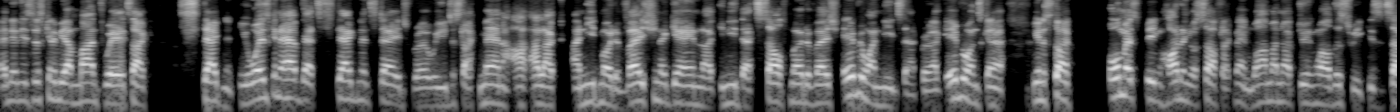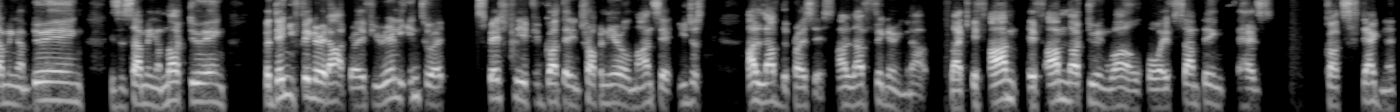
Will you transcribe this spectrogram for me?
and then it's just gonna be a month where it's like stagnant. You're always gonna have that stagnant stage, bro, where you're just like, man, I, I like I need motivation again. Like you need that self motivation. Everyone needs that, bro. Like everyone's gonna you're gonna start almost being hard on yourself. Like, man, why am I not doing well this week? Is it something I'm doing? Is it something I'm not doing? But then you figure it out, bro. If you're really into it, especially if you've got that entrepreneurial mindset, you just I love the process. I love figuring it out. Like if I'm if I'm not doing well or if something has got stagnant,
